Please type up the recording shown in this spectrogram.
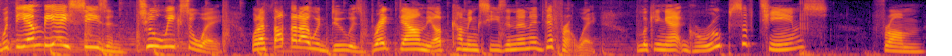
With the NBA season two weeks away, what I thought that I would do is break down the upcoming season in a different way, looking at groups of teams from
